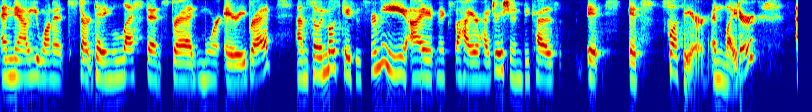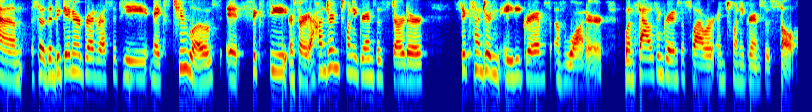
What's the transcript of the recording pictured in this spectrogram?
and now you want to start getting less dense bread, more airy bread. Um, so in most cases, for me, I mix the higher hydration because it's it's fluffier and lighter. Um, so the beginner bread recipe makes two loaves. It's 60 or sorry, 120 grams of starter, 680 grams of water, 1,000 grams of flour, and 20 grams of salt.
